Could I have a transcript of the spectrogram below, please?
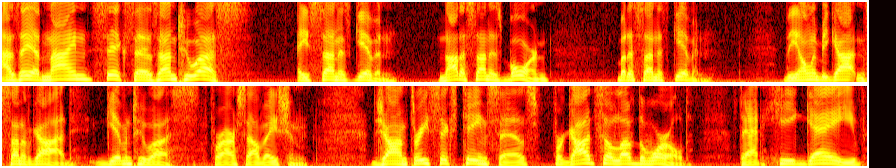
Isaiah 9 6 says, Unto us a son is given. Not a son is born, but a son is given. The only begotten Son of God, given to us for our salvation. John 3:16 says, "For God so loved the world that he gave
